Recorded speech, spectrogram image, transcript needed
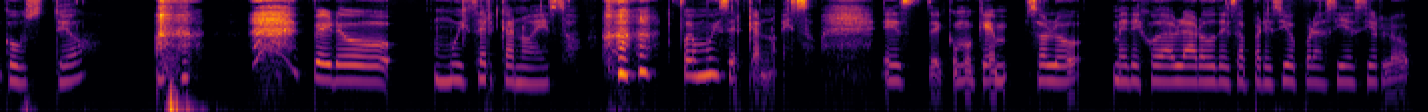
gusteó. Pero muy cercano a eso. Fue muy cercano a eso. Este, como que solo me dejó de hablar o desapareció, por así decirlo.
